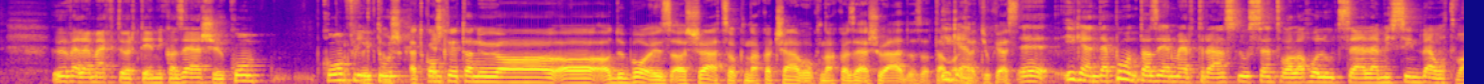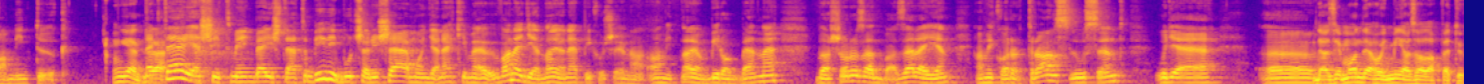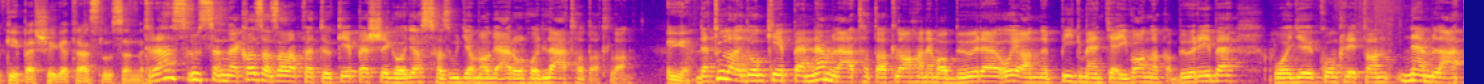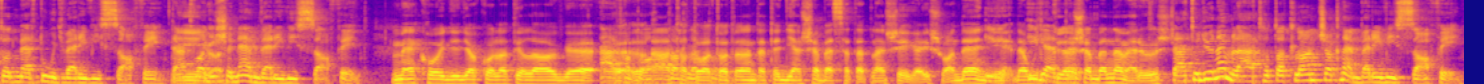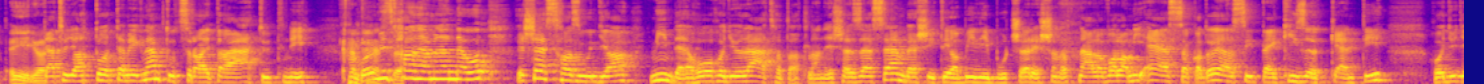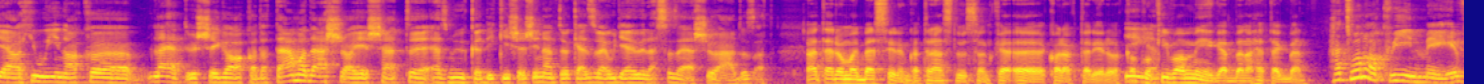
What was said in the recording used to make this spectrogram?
ő vele megtörténik az első kom- konfliktus. Hát konkrétan ő a, a, a The Boys, a srácoknak, a csávoknak az első áldozata, igen, mondhatjuk ezt. E, igen, de pont azért, mert Translucent valahol úgy szellemi szintben ott van, mint ők. Igen, Meg teljesítményben is, tehát a Billy Butcher is elmondja neki, mert van egy ilyen nagyon epikus, amit nagyon bírok benne, be a sorozatban az elején, amikor Translucent ugye de azért mondd el, hogy mi az alapvető képessége Translucentnek. Translucentnek az az alapvető képessége, hogy azt hazudja magáról, hogy láthatatlan. Igen. De tulajdonképpen nem láthatatlan, hanem a bőre, olyan pigmentjei vannak a bőrébe, hogy konkrétan nem látod, mert úgy veri vissza a fényt. Tehát Igen. vagyis, hogy nem veri vissza a fényt meg hogy gyakorlatilag áthatolhatatlan, tehát egy ilyen sebezhetetlensége is van, de ennyi, igen, de úgy igen, különösebben nem erős. Csak. Tehát, hogy ő nem láthatatlan, csak nem veri vissza a fényt. Így van. Tehát, hogy attól te még nem tudsz rajta átütni, hogy mintha nem lenne ott, és ezt hazudja mindenhol, hogy ő láthatatlan, és ezzel szembesíti a Billy Butcher, és ott nála valami elszakad, olyan szinten kizökkenti, hogy ugye a Huey-nak lehetősége akad a támadásra, és hát ez működik is, és innentől kezdve ugye ő lesz az első áldozat. Hát erről majd beszélünk a Translucent karakteréről. Igen. Akkor ki van még ebben a hetekben? Hát van a Queen Maeve,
